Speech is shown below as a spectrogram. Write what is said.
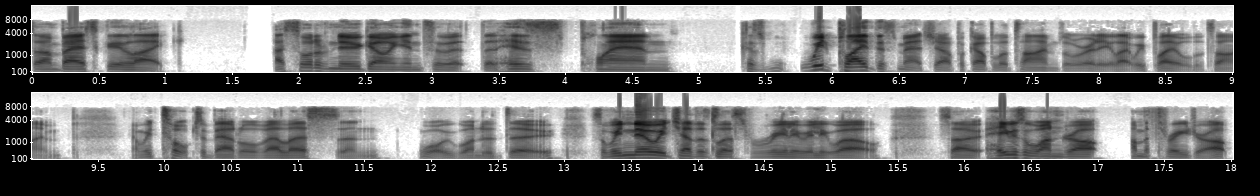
So I'm basically like, I sort of knew going into it that his plan, because we'd played this matchup a couple of times already, like we play all the time, and we talked about all of our lists and what we wanted to do. So we knew each other's list really, really well. So he was a one drop, I'm a three drop.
